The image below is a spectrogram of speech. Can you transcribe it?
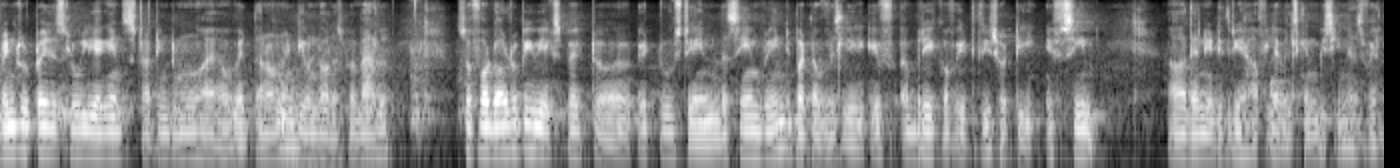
Brent crude price is slowly again starting to move higher with around $91 per barrel. So for dollar rupee, we expect uh, it to stay in the same range, but obviously, if a break of 83.30 if seen, uh, then 83 half levels can be seen as well.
